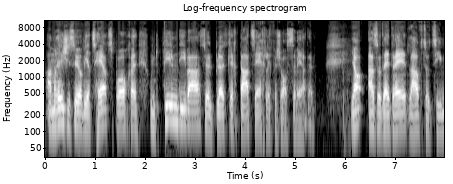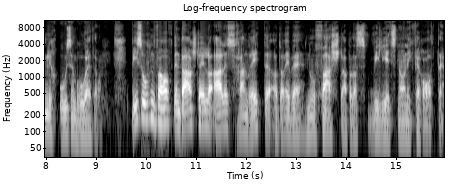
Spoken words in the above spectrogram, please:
Am Regisseur wird das Herz gebrochen und die Filmdiva soll plötzlich tatsächlich verschossen werden. Ja, also der Dreh läuft so ziemlich aus dem Ruder. Bis auf den verhofften Darsteller alles kann retten oder eben nur fast, aber das will ich jetzt noch nicht verraten.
